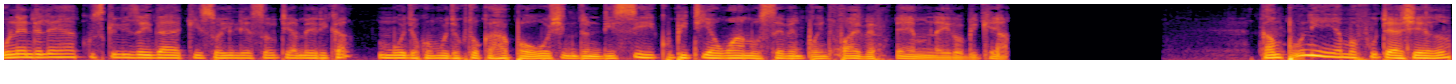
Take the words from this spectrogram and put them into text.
Unaendelea kusikiliza idhaa ya Kiswahili ya Sauti Amerika moja kwa moja kutoka hapa Washington DC kupitia 107.5 FM Nairobi, Kenya. Kampuni ya mafuta ya Shell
